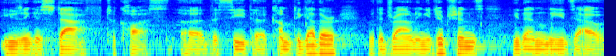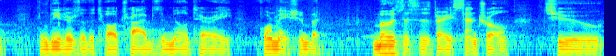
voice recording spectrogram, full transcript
using his staff to cause uh, the sea to come together with the drowning Egyptians. He then leads out the leaders of the 12 tribes in military formation. But Moses is very central to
